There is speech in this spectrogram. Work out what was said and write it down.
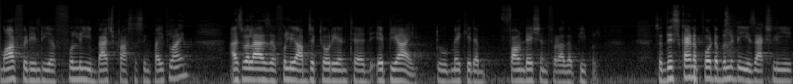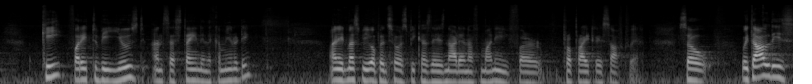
morph it into a fully batch processing pipeline, as well as a fully object-oriented API to make it a foundation for other people. So this kind of portability is actually key for it to be used and sustained in the community. And it must be open source because there is not enough money for proprietary software. So with all these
